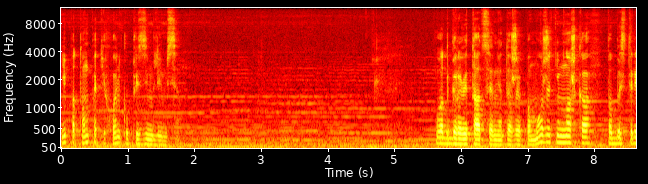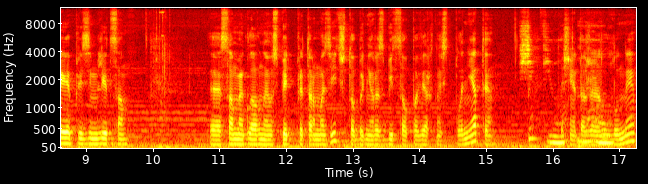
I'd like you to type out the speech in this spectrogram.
И потом потихоньку приземлимся. Вот гравитация мне даже поможет немножко побыстрее приземлиться. Э, самое главное успеть притормозить, чтобы не разбиться о поверхность планеты. Точнее даже Луны.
